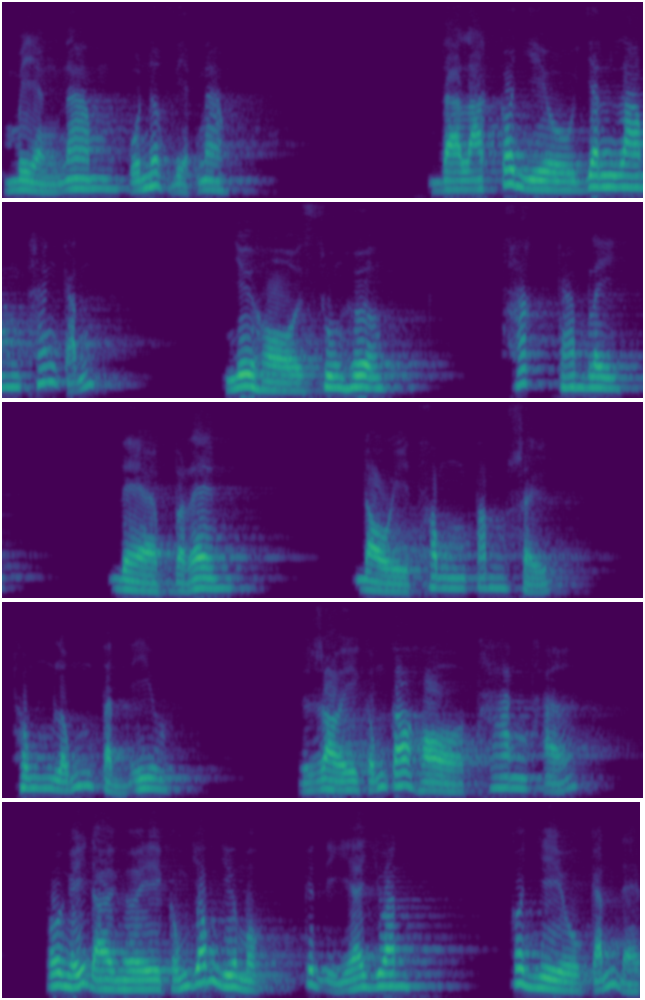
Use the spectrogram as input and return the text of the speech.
miền Nam của nước Việt Nam. Đà Lạt có nhiều danh lam thắng cảnh như hồ Xuân Hương, thác Cam Ly, đè Brem, đồi thông tâm sự, thung lũng tình yêu, rồi cũng có hồ than thở. Tôi nghĩ đời người cũng giống như một cái địa doanh có nhiều cảnh đẹp,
